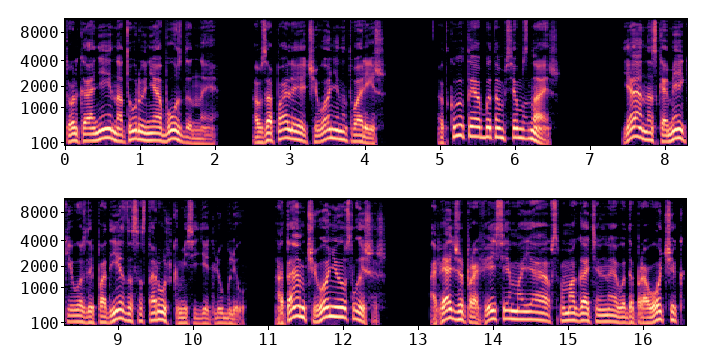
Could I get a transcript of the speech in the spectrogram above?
Только они натуры необузданные. А в запале чего не натворишь. Откуда ты об этом всем знаешь? Я на скамейке возле подъезда со старушками сидеть люблю. А там чего не услышишь. Опять же, профессия моя вспомогательная, водопроводчик,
